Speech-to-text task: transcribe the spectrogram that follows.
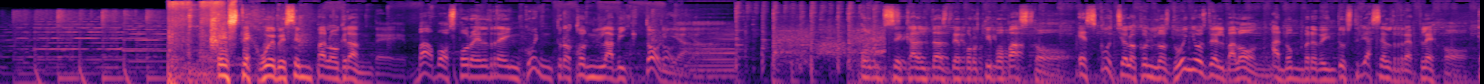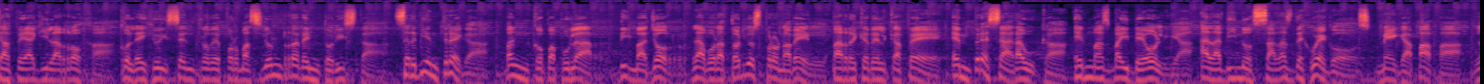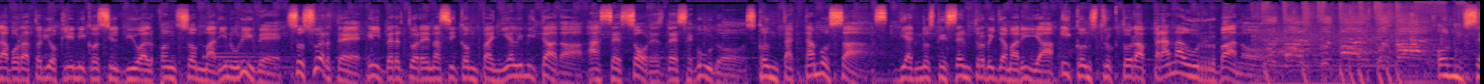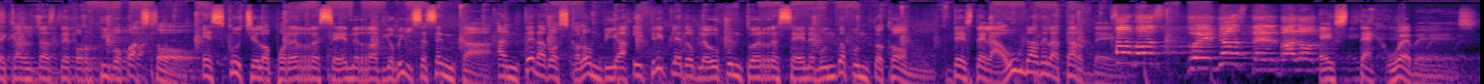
Este jueves en Palo Grande, vamos por el reencuentro con la victoria. Once Caldas Deportivo Pasto. Escúchelo con los dueños del balón. A nombre de Industrias El Reflejo, Café Águila Roja, Colegio y Centro de Formación Redentorista, Servientrega, Banco Popular, Di Mayor, Laboratorios Pronabel, Parque del Café, Empresa Arauca, Emas Veolia, Aladino Salas de Juegos, Mega Papa, Laboratorio Clínico Silvio Alfonso Marín Uribe, Su Suerte, Gilberto Arenas y Compañía Limitada, Asesores de Seguros. Contactamos a más, Diagnosticentro Villa María y Constructora Prana Urbano. Once Caldas Deportivo Pasto. Escúchelo por RCN Radio 1060, Antena 2 Colombia y www.rcnmundo.com desde la una de la tarde. Somos dueños del balón. Este jueves.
